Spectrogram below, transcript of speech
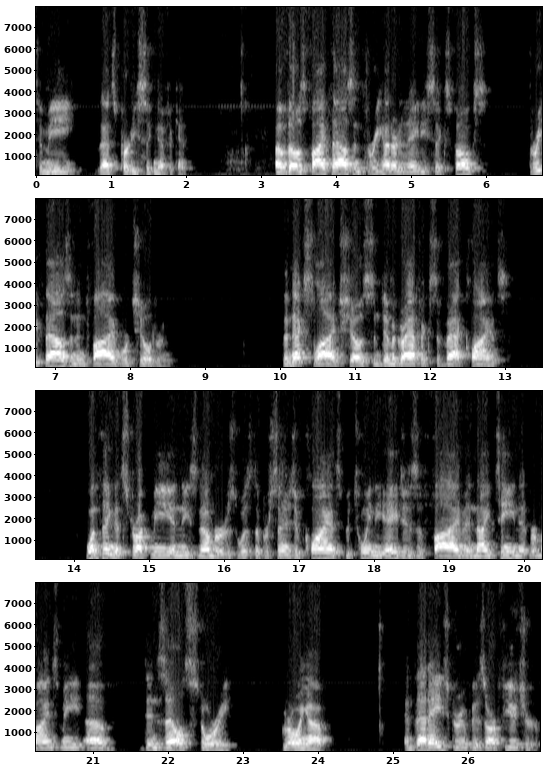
To me, that's pretty significant. Of those 5,386 folks, 3,005 were children. The next slide shows some demographics of VAC clients. One thing that struck me in these numbers was the percentage of clients between the ages of 5 and 19. It reminds me of Denzel's story growing up. And that age group is our future.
